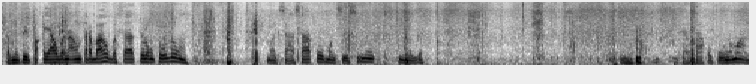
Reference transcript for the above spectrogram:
Kami po ipakyawan na ang trabaho basta tulong-tulong. Magsasako, magsisimot, mag Sasako po naman.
